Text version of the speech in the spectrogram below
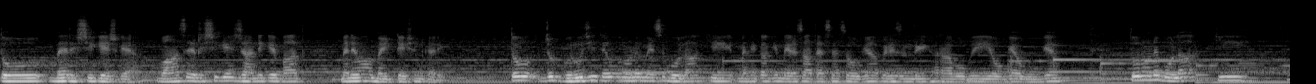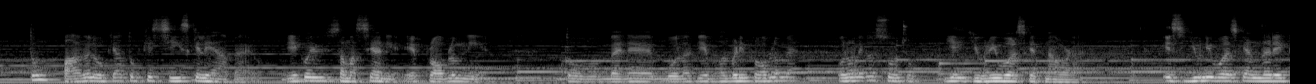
तो मैं ऋषिकेश गया। वहाँ से ऋषिकेश जाने के बाद मैंने वहाँ मेडिटेशन करी। तो जो गुरु जी थे, उन्होंने मेरे से बोला कि, मैंने कहा कि मेरे साथ ऐसा ऐसा हो गया, मेरी ज़िंदगी ख़राब हो गई, ये हो गया, वो हो गया। तो उन्होंने बोला कि, तुम पागल हो क्या? तुम किस चीज़ के लिए यहाँ पे आए हो? ये कोई समस्या नहीं है, ये प्रॉब्लम नहीं है। तो मैंने बोला कि, ये बहुत बड़ी प्रॉब्लम है। उन्होंने कहा, सोचो, ये यूनिवर्स कितना बड़ा है। इस यूनिवर्स के अंदर एक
